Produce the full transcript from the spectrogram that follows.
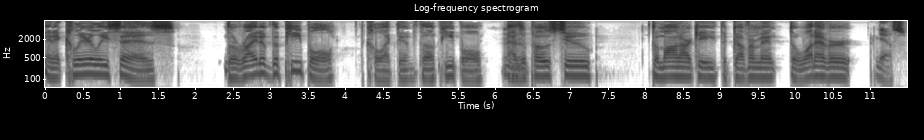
and it clearly says the right of the people, collective, the people, mm-hmm. as opposed to the monarchy, the government, the whatever, Yes.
